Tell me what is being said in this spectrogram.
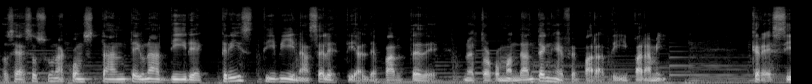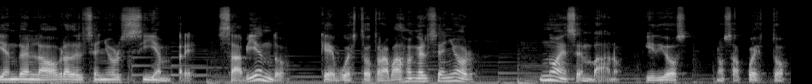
O sea, eso es una constante y una directriz divina celestial de parte de nuestro comandante en jefe para ti y para mí. Creciendo en la obra del Señor siempre, sabiendo que vuestro trabajo en el Señor no es en vano. Y Dios nos ha puesto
